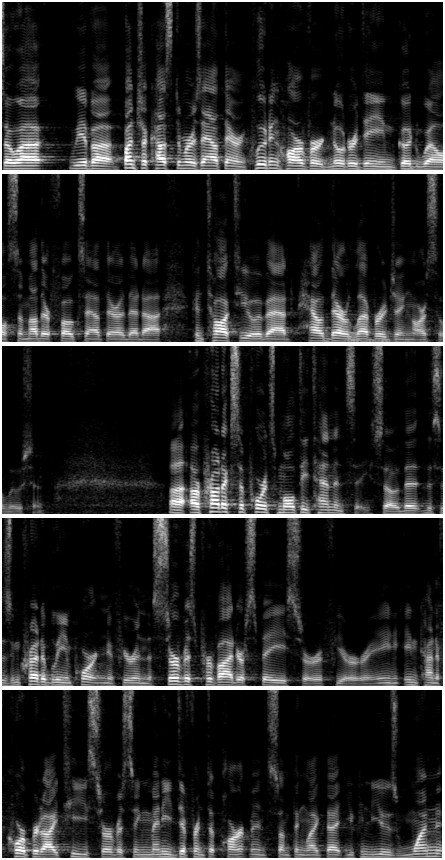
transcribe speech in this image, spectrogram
So uh, we have a bunch of customers out there, including Harvard, Notre Dame, Goodwill, some other folks out there that uh, can talk to you about how they're leveraging our solution. Uh, our product supports multi-tenancy, so th this is incredibly important if you're in the service provider space or if you're in, in, kind of corporate IT servicing many different departments, something like that. You can use one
